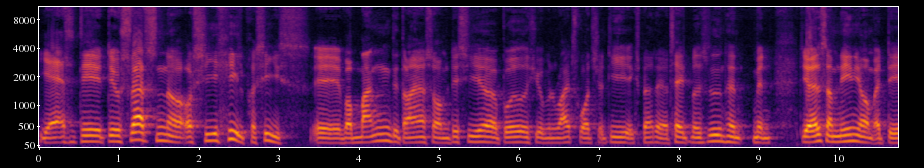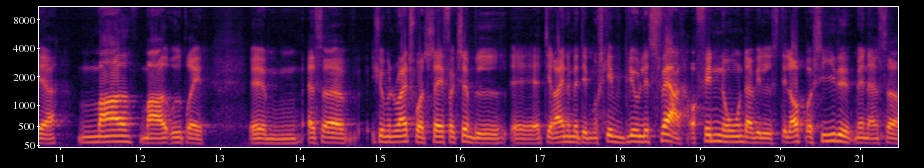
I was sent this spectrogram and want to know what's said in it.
Ja, altså det, det er jo svært sådan at, at sige helt præcis, øh, hvor mange det drejer sig om. Det siger både Human Rights Watch og de eksperter, jeg har talt med sidenhen, men de er alle sammen enige om, at det er meget, meget udbredt. Øhm, altså, Human Rights Watch sagde for eksempel, øh, at de regner med, at det måske vil blive lidt svært at finde nogen, der vil stille op og sige det, men altså,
